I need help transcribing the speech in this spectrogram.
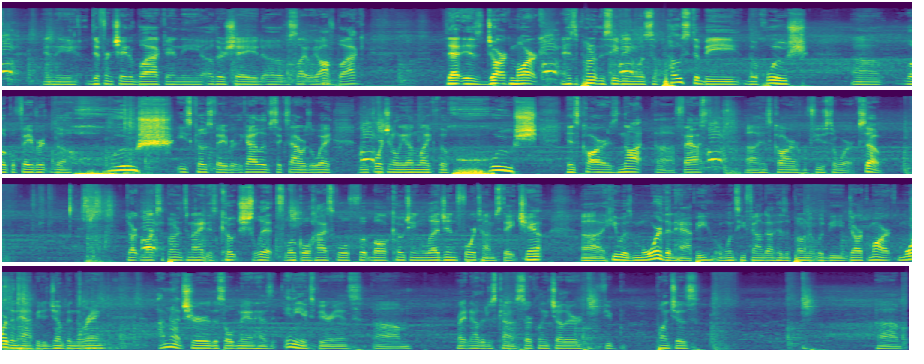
and the different shade of black and the other shade of slightly off black. That is Dark Mark. And his opponent this evening was supposed to be the Whoosh, uh, local favorite, the Whoosh East Coast favorite. The guy lives six hours away. Unfortunately, unlike the Whoosh, his car is not uh, fast. Uh, his car refused to work. So, Dark Mark's opponent tonight is Coach Schlitz, local high school football coaching legend, four time state champ. Uh, he was more than happy once he found out his opponent would be Dark Mark, more than happy to jump in the ring. I'm not sure this old man has any experience. Um, right now, they're just kind of circling each other, a few punches. Um,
